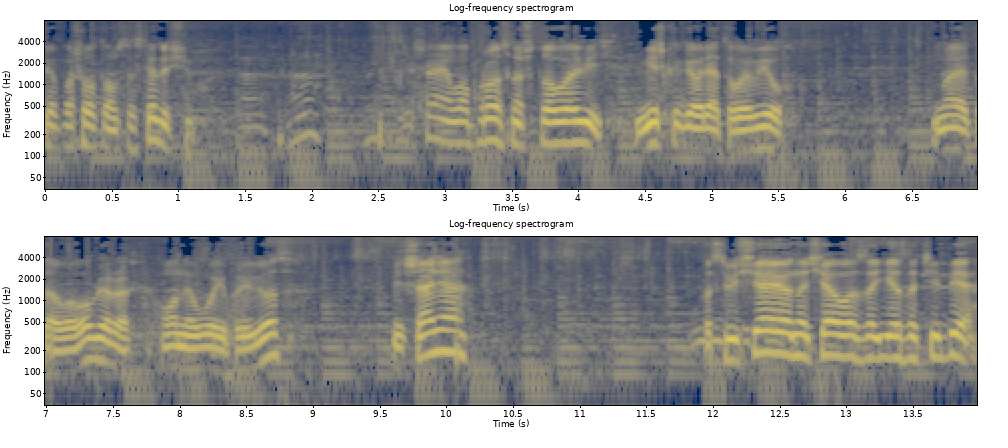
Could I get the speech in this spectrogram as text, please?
Я пошел там со следующим. Решаем вопрос, на что ловить. Мишка, говорят, ловил на этого воблера. Он его и привез. Мишаня, посвящаю начало заезда тебе.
